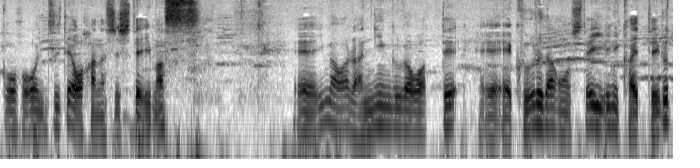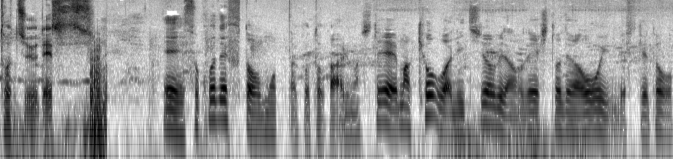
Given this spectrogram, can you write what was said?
考法についてお話ししています。えー、今はランニングが終わって、えー、クールダウンをして家に帰っている途中です、えー、そこでふと思ったことがありまして、まあ、今日は日曜日なので人手は多いんですけど、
